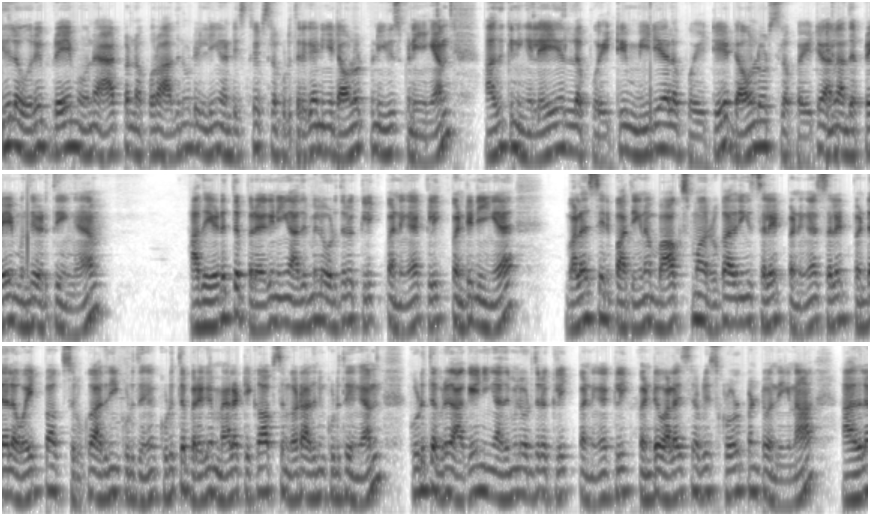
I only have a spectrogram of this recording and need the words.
இதில் ஒரு பிரேம் ஒன்று ஆட் பண்ண போகிறோம் அதனுடைய லிங்க் நான் டிஸ்கிரிப்ஷனில் கொடுத்துருக்கேன். நீங்கள் டவுன்லோட் பண்ணி யூஸ் பண்ணிக்கிங்க. அதுக்கு நீங்கள் லேயரில் போயிட்டு மீடியாவில் போயிட்டு டவுன்லோட்ஸில் போயிட்டு அதில் அந்த பிரேம் வந்து எடுத்துக்கிங்க. அதை எடுத்த பிறகு நீங்கள் அது மேலே ஒரு தடவை கிளிக் பண்ணுங்கள் கிளிக் பண்ணிட்டு நீங்கள் வலது சைடு பார்த்தீங்கன்னா பாக்ஸ் மாதிரி இருக்கும். அதை நீங்கள் செலக்ட் பண்ணுங்கள் செலக்ட் பண்ணிட்டு அதில் ஒயிட் பாக்ஸ் இருக்கும். அதையும் கொடுத்துங்க கொடுத்த பிறகு மேலே டிக் ஆப்ஷன் காட்டும் அதை கொடுத்துங்க கொடுத்த பிறகு அகை நீங்கள் அதுமாதிரி மேலே ஒரு தடவை கிளிக் பண்ணுங்கள் கிளிக் பண்ணிட்டு வலது சைடு அப்படியே ஸ்க்ரோல் பண்ணிட்டு வந்தீங்கன்னா அதில்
